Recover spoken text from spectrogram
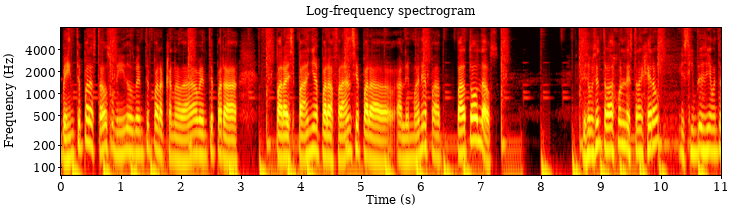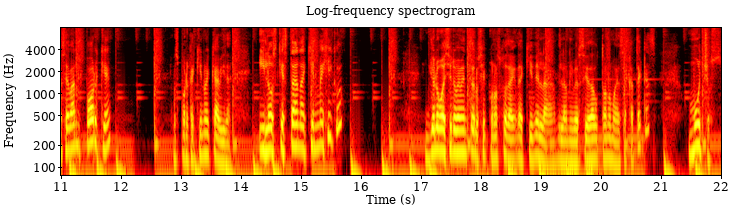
Vente para Estados Unidos, vente para Canadá, vente para, para España, para Francia, para Alemania, para, para todos lados. Les ofrecen trabajo en el extranjero y simplemente se van porque, pues porque aquí no hay cabida. Y los que están aquí en México, yo lo voy a decir obviamente de los que conozco de, aquí de la, Universidad Autónoma de Zacatecas, muchos,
